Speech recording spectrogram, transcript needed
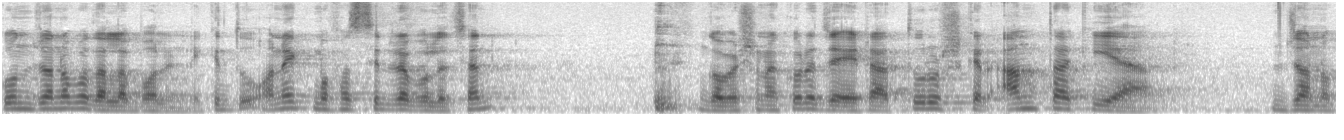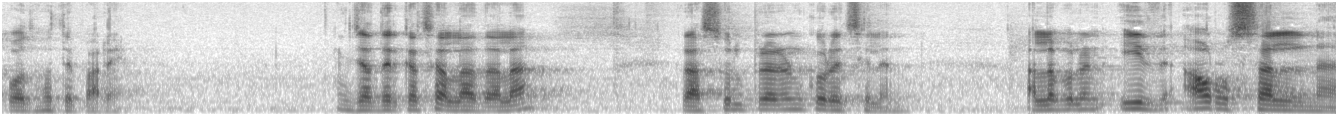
কোন জনপদ আল্লাহ বলেননি, কিন্তু অনেক মুফাসিররা বলেছেন, গবেষণা করে যে এটা তুরস্কের আন্তাকিয়া জনপদ হতে পারে। যাদের কাছে আল্লাহ তালা রাসুল প্রেরণ করেছিলেন। আল্লাহ বলেন ঈদ আরসালনা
